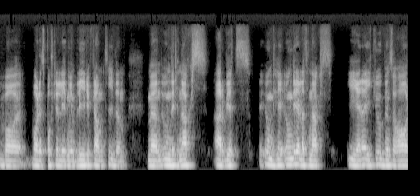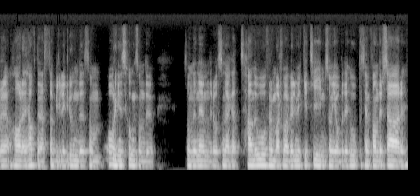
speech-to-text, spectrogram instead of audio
vad, vad den sportsliga ledningen blir i framtiden. Men under Tenachs arbets under, under hela Tenachs era i klubben så har, har han haft den här stabila grunden som organisation som du, som du nämner och som sagt att han och match var väldigt mycket team som jobbade ihop och sen van der Sar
